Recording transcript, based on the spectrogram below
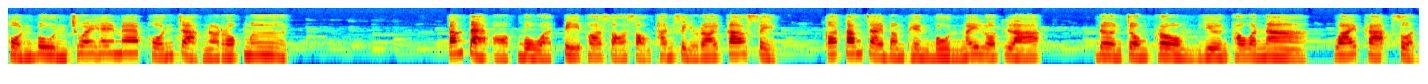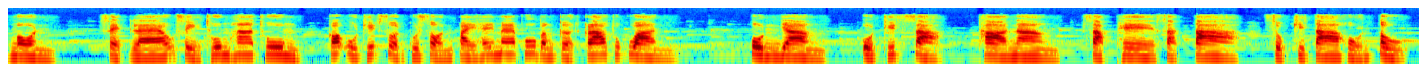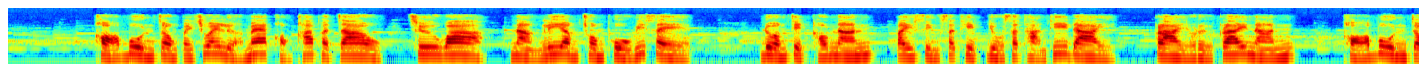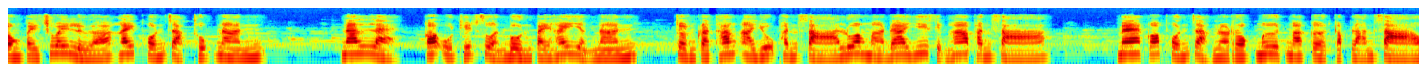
ผลบุญช่วยให้แม่พ้นจากนรกมืด ตั้งแต่ออกบวชปีพศ 2490 ก็ตั้งใจบำเพ็ญบุญไม่ลดละ เดินจงกรม ยืนภาวนา ไหว้พระสวดมนต์ เสร็จแล้วสี่ทุ่มห้าทุ่ม ก็อุทิศส่วนกุศลไปให้แม่ผู้บังเกิดเกล้าวทุกวัน ปุญญัง อุทิศสะทานัง สัพเพ สัตตา สุขิตาโหนตุ ขอบุญจงไปช่วยเหลือแม่ของข้าพเจ้า ชื่อว่า นางเลี่ยมชมพูวิเศษ ดวงจิตเขานั้นไปสิงสถิตอยู่สถานที่ใด ไกลหรือใกล้นั้น ขอบุญจงไปช่วยเหลือให้พ้นจากทุกนั้น นั่นแหละก็อุทิศส่วนบุญไปให้อย่างนั้น จนกระทั่งอายุพรรษาล่วงมาได้ 25พรรษา แม่ก็พ้นจากนรกมืดมาเกิดกับหลานสาว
